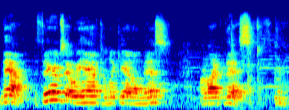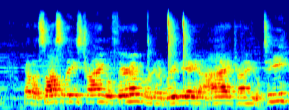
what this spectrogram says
Now, the theorems that we have to look at on this are like this. We have a isosceles triangle theorem. We're going to abbreviate I triangle T.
